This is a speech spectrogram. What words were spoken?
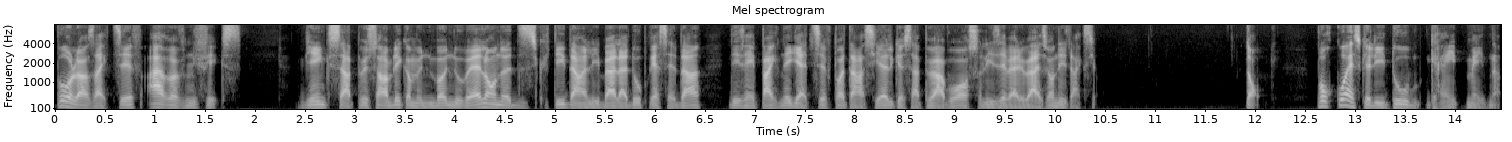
pour leurs actifs à revenus fixes. Bien que ça peut sembler comme une bonne nouvelle, on a discuté dans les balados précédents des impacts négatifs potentiels que ça peut avoir sur les évaluations des actions. Donc, pourquoi est-ce que les taux grimpent maintenant?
